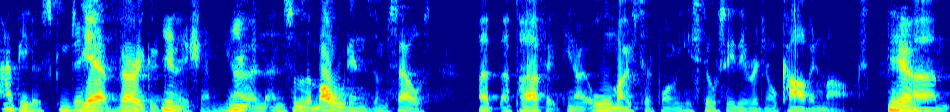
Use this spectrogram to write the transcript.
fabulous condition. Yeah, very good You know, condition. You know, and, and some of the mouldings themselves are, are perfect. You know, almost to the point where you can still see the original carving marks. Yeah. Um,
